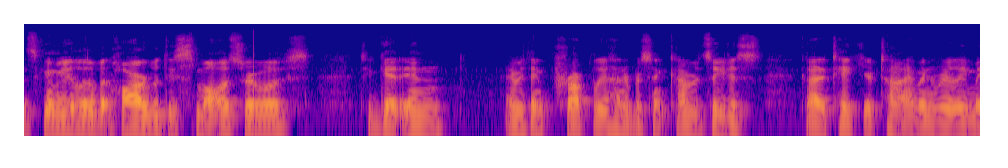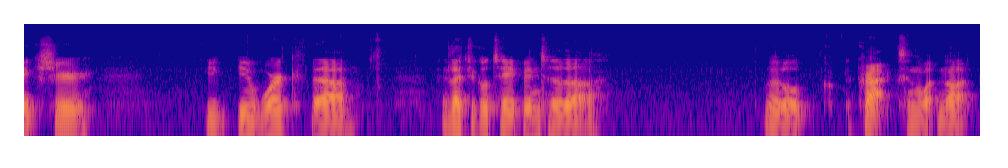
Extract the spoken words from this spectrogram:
It's going to be a little bit hard with these smaller servos to get in everything properly 100% covered so you just got to take your time and really make sure you, you work the electrical tape into the little cracks and whatnot.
